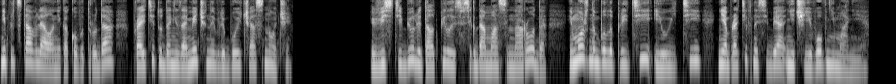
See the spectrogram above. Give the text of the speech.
не представляло никакого труда пройти туда незамеченной в любой час ночи. В вестибюле толпилась всегда масса народа, и можно было прийти и уйти, не обратив на себя ничьего внимания.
